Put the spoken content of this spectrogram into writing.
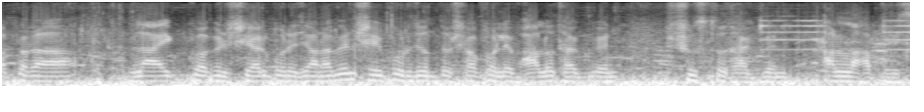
আপনারা লাইক, কমেন্ট, শেয়ার করে জানাবেন। সেই পর্যন্ত সকলে ভালো থাকবেন, সুস্থ থাকবেন। আল্লাহ হাফিজ।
